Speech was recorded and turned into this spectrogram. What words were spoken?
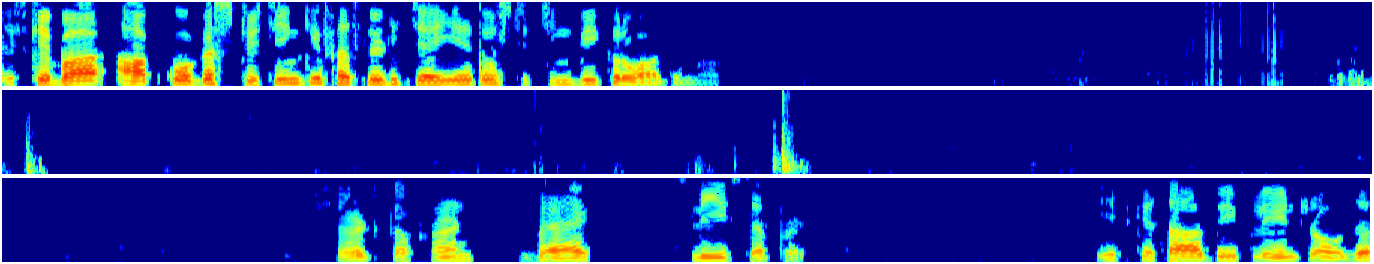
इसके बाद आपको अगर स्टिचिंग की फैसिलिटी चाहिए तो स्टिचिंग भी करवा दूँगा। शर्ट का फ्रंट बैक स्लीव सेपरेट इसके साथ भी प्लेन ट्राउज़र।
